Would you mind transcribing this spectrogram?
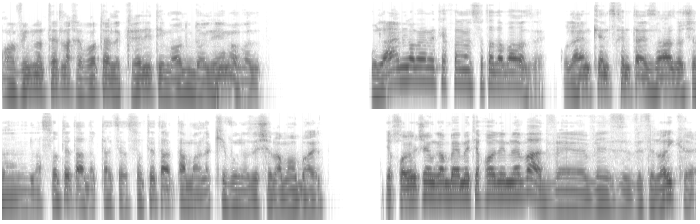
אוהבים לתת לחברות האלה קרדיטים מאוד גדולים, אבל אולי הם לא באמת יכולים לעשות את הדבר הזה. אולי הם כן צריכים את העזרה הזאת של לעשות את האדפטציה, לעשות את ההתאמה לכיוון הזה של המובייל. יכול להיות שהם גם באמת יכולים לבד, ו- וזה, וזה לא יקרה.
